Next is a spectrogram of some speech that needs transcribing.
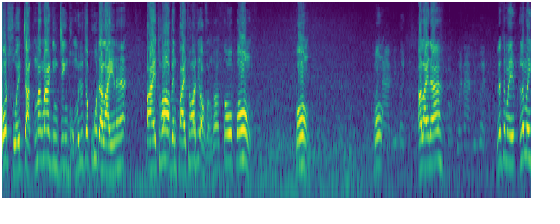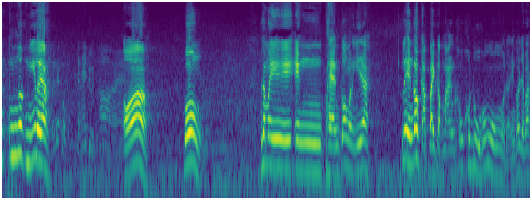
รถสวยจัดมากๆจริง ๆ ผมไม่รู้จะพูดอะไรนะฮะปลายท่อเป็นปลายท่อที่ออกสองท่อโต้โป้งโป้งโป้งหน้าพี่มืดอะไรนะ ผมกลัวหน้าพี่มืดแล้วทำไมแล้วทำไมเงึกอย่างนี้เลยอะไม่ใช่ผมจะให้ดูท่อนะอ๋อโป้งทำไมเองแผนกล้องมันอย่างนี้อะแล้วเองก็กลับไปกลับมาเขาเขาดูเขางงหมดอะเองเข้าใจปะ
